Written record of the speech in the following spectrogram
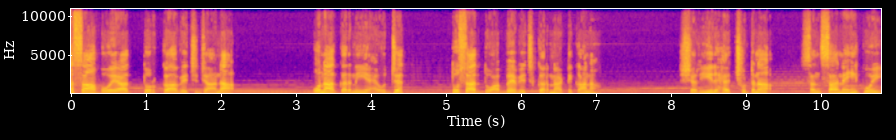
ਅਸਾਂ ਹੋਇਆ ਤੁਰਕਾ ਵਿੱਚ ਜਾਣਾ, ਉਹਨਾਂ ਕਰਨੀ ਹੈ ਉਜਤ। ਤੁਸਾ ਦੁਆਬੇ ਵਿੱਚ ਕਰਨਾ ਟਿਕਾਣਾ। ਸ਼ਰੀਰ ਹੈ ਛੁੱਟਣਾ, ਸੰਸਾ ਨਹੀਂ ਕੋਈ।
